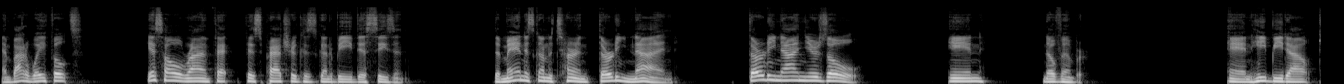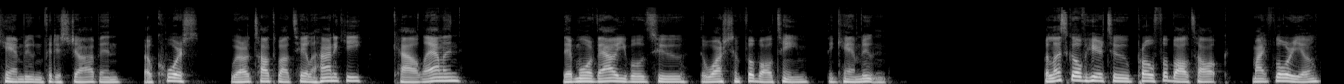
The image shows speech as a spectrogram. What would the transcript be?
And by the way, folks, guess how old Ryan Fitzpatrick is going to be this season? The man is going to turn 39, 39 years old in November. And he beat out Cam Newton for this job. And of course, we already talked about Taylor Heinicke, Kyle Allen, they're more valuable to the Washington football team than Cam Newton. But let's go over here to Pro Football Talk. Mike Florio.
